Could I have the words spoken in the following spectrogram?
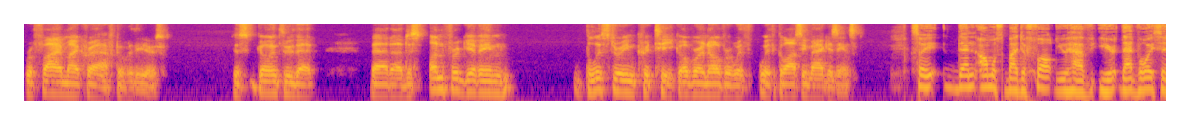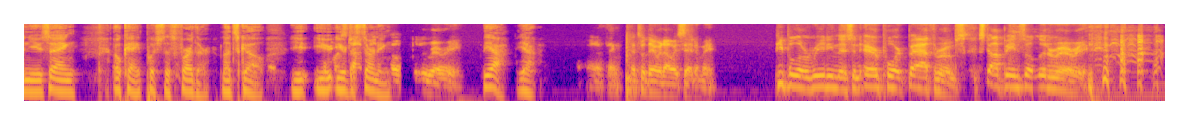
refine my craft over the years. Just going through that, that uh, just unforgiving, blistering critique over and over with with glossy magazines. So then, almost by default, you have your that voice in you saying, "Okay, push this further. Let's go." You, you are discerning. literary. Yeah, yeah. Kind of thing. That's what they would always say to me. People are reading this in airport bathrooms. Stop being so literary. uh,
